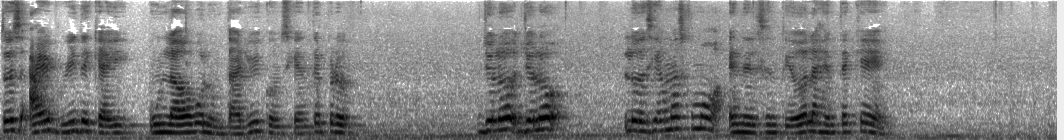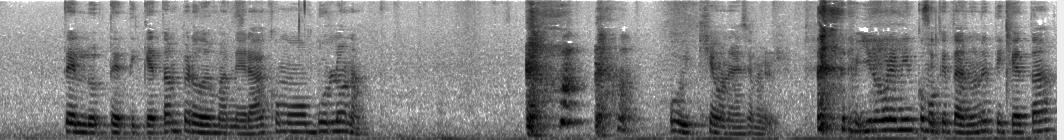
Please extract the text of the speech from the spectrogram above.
Entonces, I agree de que hay un lado voluntario y consciente, pero yo lo, yo lo lo decía más como en el sentido de la gente que te, lo, te etiquetan pero de manera como burlona. Uy, qué buena ese You know what I mean? Como que te dan una etiqueta.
